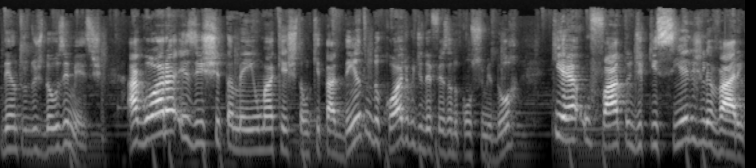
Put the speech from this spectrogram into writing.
dentro dos 12 meses. Agora existe também uma questão que está dentro do Código de Defesa do Consumidor, que é o fato de que se eles levarem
